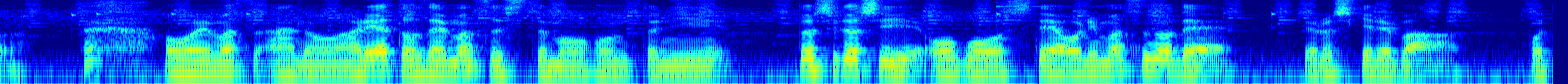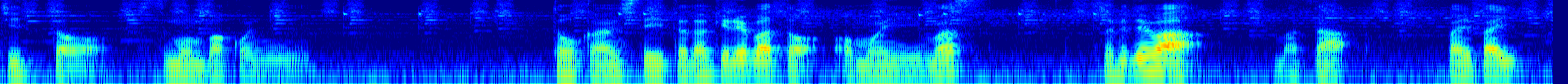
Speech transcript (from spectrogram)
思います。あのありがとうございます質問本当に。どしどし応募しておりますのでよろしければポチッと質問箱に投函していただければと思います。それではまた。バイバイ。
